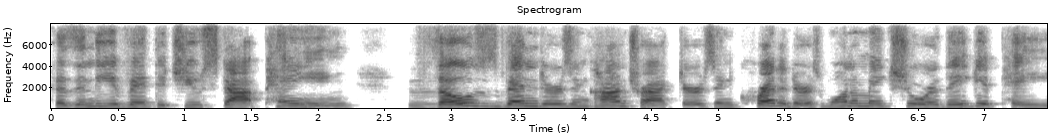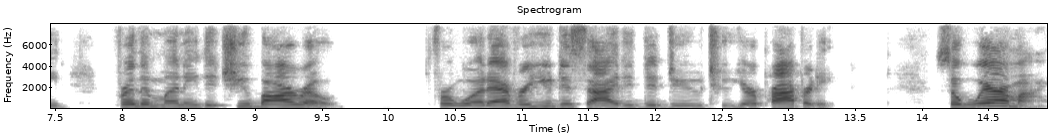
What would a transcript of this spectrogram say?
Because in the event that you stop paying, those vendors and contractors and creditors want to make sure they get paid for the money that you borrowed for whatever you decided to do to your property. So where am I?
